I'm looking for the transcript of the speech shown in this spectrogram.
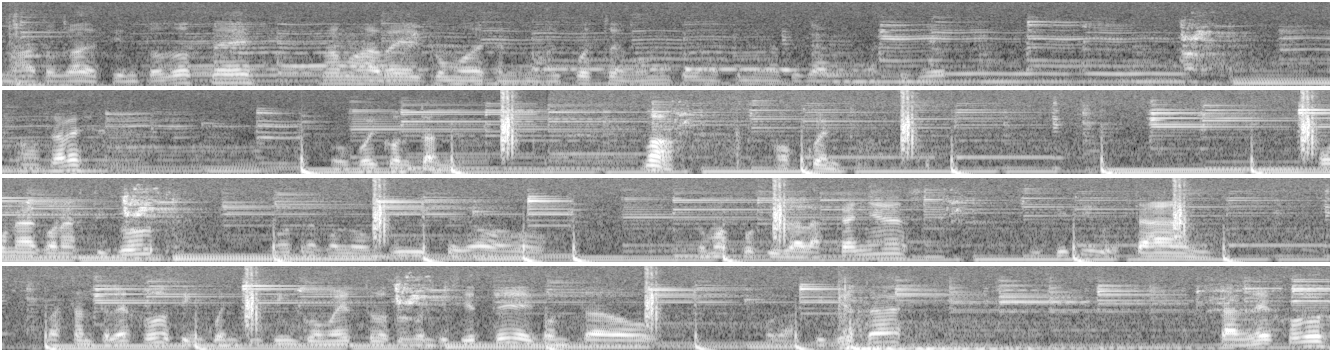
nos ha tocado el 112. Vamos a ver cómo defendemos el puesto. De momento no tiene una picada con el astillero. Vamos a ver. Os voy contando. Bueno, os cuento. Una con asticot, otra con lombriz pegado lo más posible a las cañas. Difícil, están bastante lejos, 55 metros, 57, he contado con las piquetas. Tan lejos,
